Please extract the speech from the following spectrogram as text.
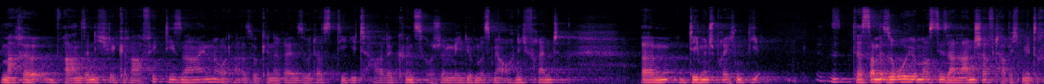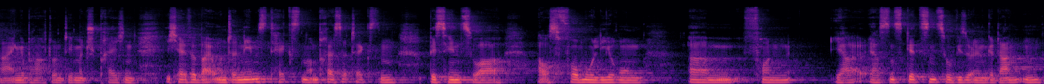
mache wahnsinnig viel Grafikdesign oder also generell so das digitale künstlerische Medium ist mir auch nicht fremd. Ähm, dementsprechend die das Sammelsurium aus dieser Landschaft habe ich mit reingebracht und dementsprechend, ich helfe bei Unternehmenstexten und Pressetexten bis hin zur Ausformulierung ähm, von ja, ersten Skizzen zu visuellen Gedanken.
